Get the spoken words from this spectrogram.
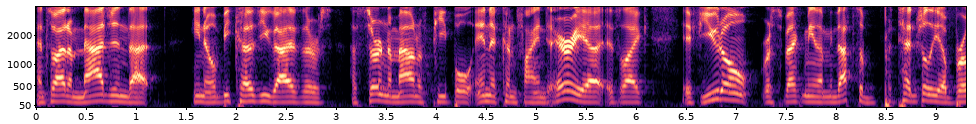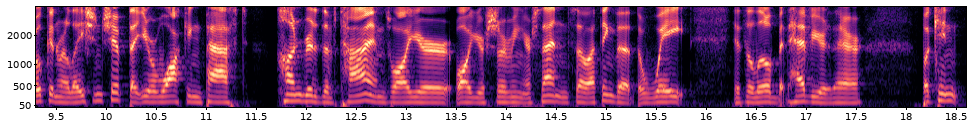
And so I'd imagine that you know, because you guys, there's a certain amount of people in a confined area. It's like if you don't respect me, I mean, that's a potentially a broken relationship that you're walking past hundreds of times while you're while you're serving your sentence. So I think that the weight is a little bit heavier there. But can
